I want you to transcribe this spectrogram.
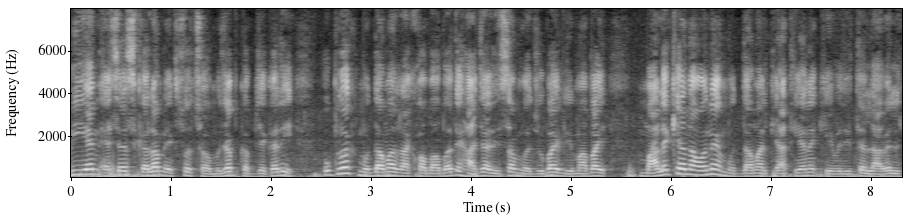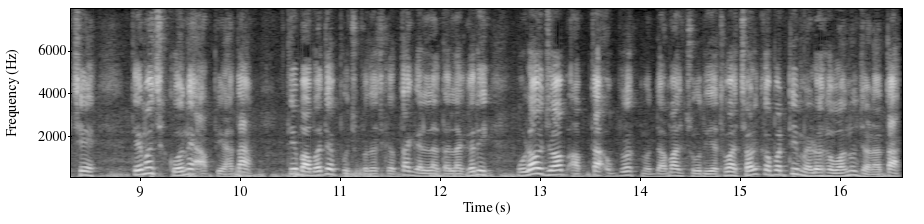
બીએનએસએસ કલમ એકસો છ મુજબ કબજે કરી. ઉપરોક્ત મુદ્દામાલ રાખવા બાબતે હાજર ઇસમ વજુભાઈ વીમાભાઈ માલિકિયાનાઓને મુદ્દામાલ ક્યાંથી અને કેવી રીતે લાવેલ છે તેમજ કોને આપ્યા હતા તે બાબતે પૂછપરછ કરતા ગલ્લા તલ્લા કરી ઉડાવ જવાબ આપતા ઉપરોક્ત મુદ્દામાલ ચોરી અથવા છળકપટથી મેળવ્યો હોવાનું જણાતા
